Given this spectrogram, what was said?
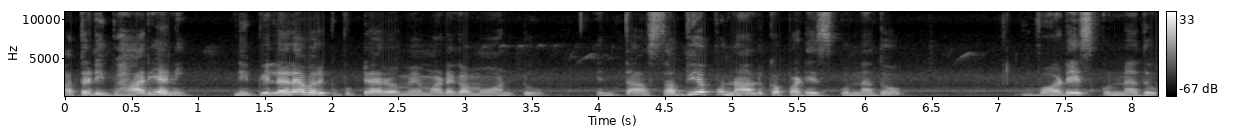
అతడి భార్యని నీ పిల్లలు ఎవరికి పుట్టారో మేము అడగము అంటూ ఎంత అసభ్యపు నాలుక పడేసుకున్నదో వాడేసుకున్నదో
